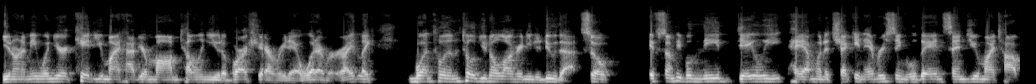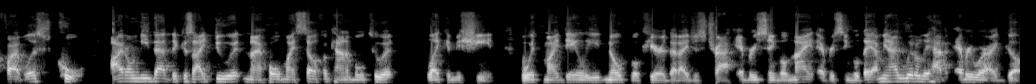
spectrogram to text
You know what i mean? When you're a kid you might have your mom telling you to brush every day or whatever right? Like until until you no longer need to do that. So if some people need daily hey i'm going to check in every single day and send you my top five list cool i don't need that because i do it and i hold myself accountable to it like a machine with my daily notebook here that I just track every single night, every single day. I mean, I literally have it everywhere I go.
